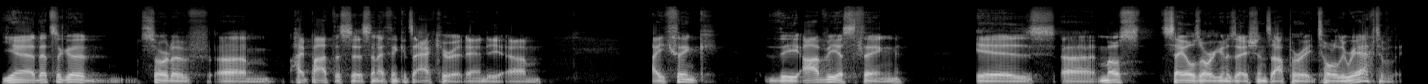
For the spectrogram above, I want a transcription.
Yeah, that's a good sort of um, hypothesis, and I think it's accurate, Andy. Um, I think the obvious thing is uh, most sales organizations operate totally reactively,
